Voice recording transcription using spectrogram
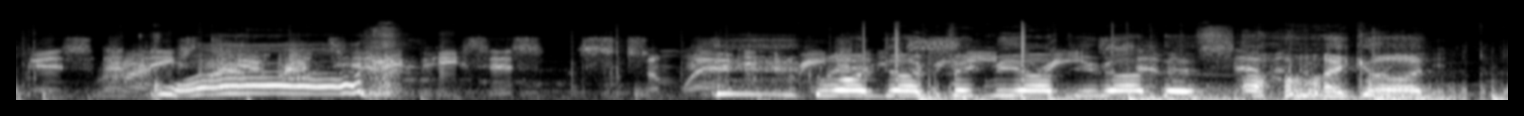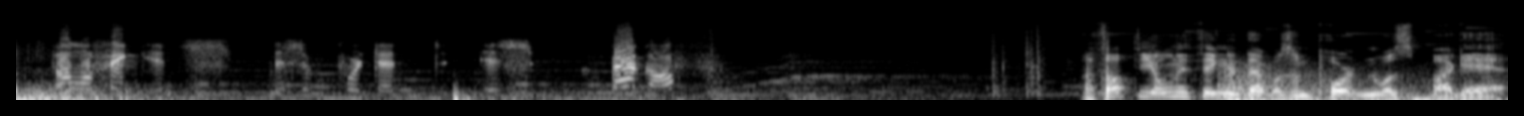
there's at least two Quack! pieces somewhere in the region. Come on, Doug, pick me up. You got this. Oh my god. The only thing it's is important is back off. I thought the only thing that was important was baguette.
